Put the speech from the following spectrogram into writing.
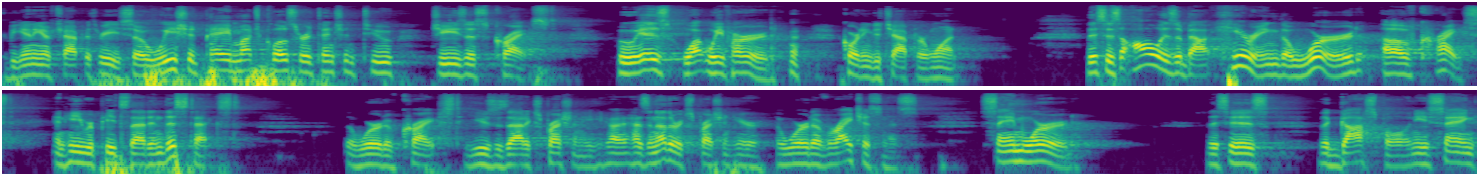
The beginning of chapter 3. So we should pay much closer attention to Jesus Christ, who is what we've heard, according to chapter 1. This is always about hearing the word of Christ. And he repeats that in this text. The word of Christ. He uses that expression. He has another expression here, the word of righteousness. Same word. This is the gospel. And he's saying,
